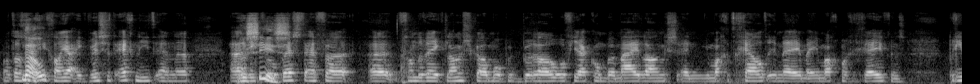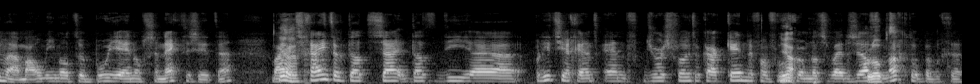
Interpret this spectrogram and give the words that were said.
Want dan Nou. zeg je gewoon, ja, ik wist het echt niet. En eh, ik wil best even van de week langskomen op het bureau. Of jij komt bij mij langs en je mag het geld innemen en je mag mijn gegevens. Prima, maar om iemand te boeien en op zijn nek te zitten. Maar Ja. het schijnt ook dat, zij, dat die politieagent en George Floyd elkaar kenden van vroeger. Ja. Omdat ze bij dezelfde Klopt. nachtclub hebben ge...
